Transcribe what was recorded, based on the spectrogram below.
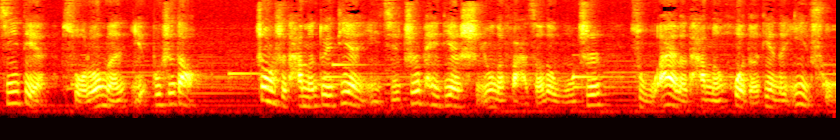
基甸、所罗门也不知道。正是他们对电以及支配电使用的法则的无知，阻碍了他们获得电的益处。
